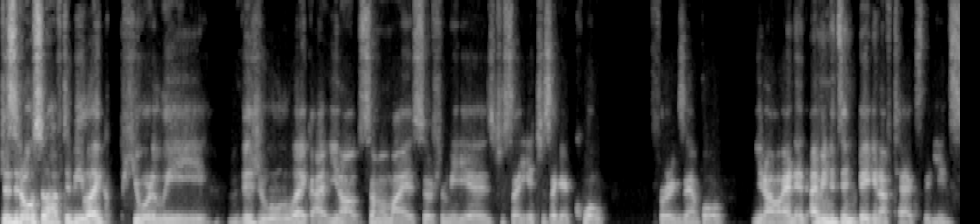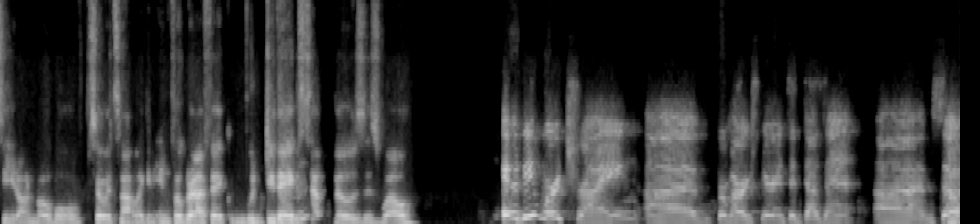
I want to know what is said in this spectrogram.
Does it also have to be like purely visual? Like I, you know, some of my social media is just like it's just like a quote, for example. You know, and it, I mean it's in big enough text that you'd see it on mobile, so it's not like an infographic. Would do they Mhm. accept those as well? It would be worth trying. Um, from our experience, it doesn't. Um, so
